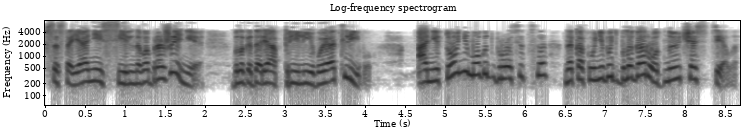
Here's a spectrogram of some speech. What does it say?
в состоянии сильного брожения, благодаря приливу и отливу. А не то не могут броситься на какую-нибудь благородную часть тела.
